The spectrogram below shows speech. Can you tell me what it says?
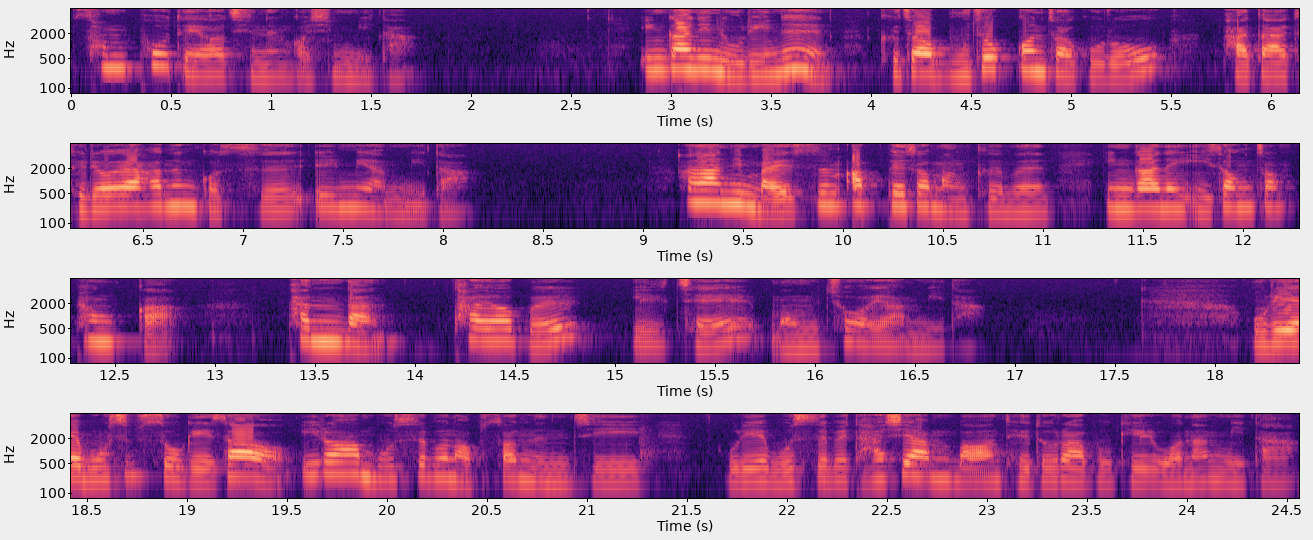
선포되어지는 것입니다. 인간인 우리는 그저 무조건적으로 받아들여야 하는 것을 의미합니다. 하나님 말씀 앞에서만큼은 인간의 이성적 평가, 판단, 타협을 일체 멈추어야 합니다. 우리의 모습 속에서 이러한 모습은 없었는지 우리의 모습을 다시 한번 되돌아보길 원합니다.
